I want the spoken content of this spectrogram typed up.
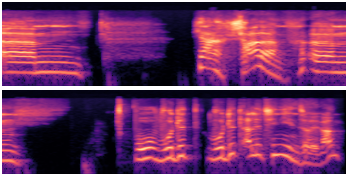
Ähm, ja, schade. Ähm, wo, wo das wo alles hingehen soll, wa?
